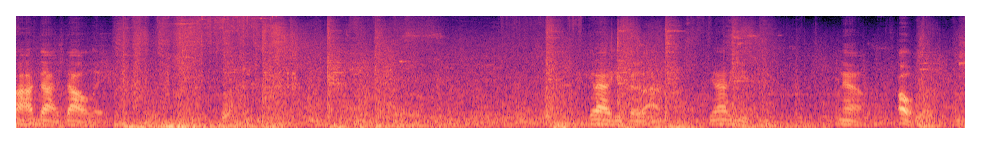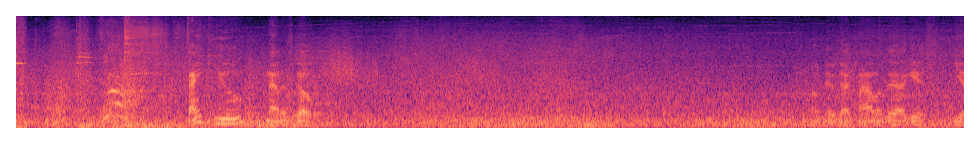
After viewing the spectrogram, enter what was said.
Ah, I dodged all that. Get out of here, cuz. Get out of here. Now. Oh. Thank you. Now, let's go. Okay, we gotta climb up there, I guess. Yeah,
